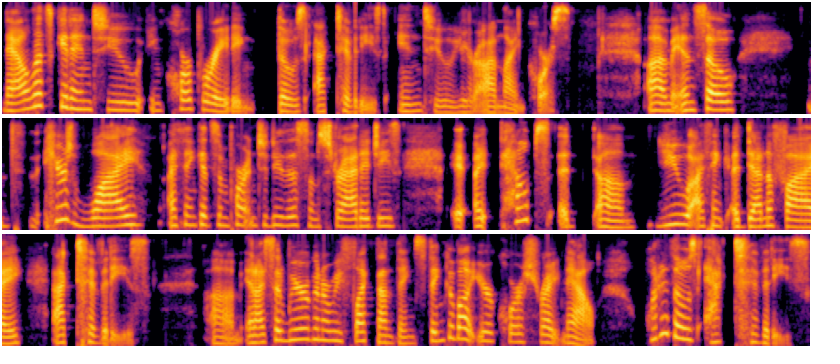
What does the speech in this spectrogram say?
now let's get into incorporating those activities into your online course. Um, and so here's why I think it's important to do this, some strategies. It, it helps uh, um, you, I think, identify activities. Um, and I said we were going to reflect on things. Think about your course right now. What are those activities?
